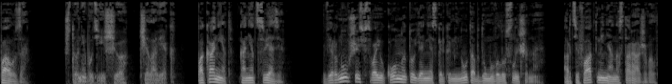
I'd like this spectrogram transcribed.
Пауза. Что-нибудь еще, человек? Пока нет. Конец связи. Вернувшись в свою комнату, я несколько минут обдумывал услышанное. Артефакт меня настораживал.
